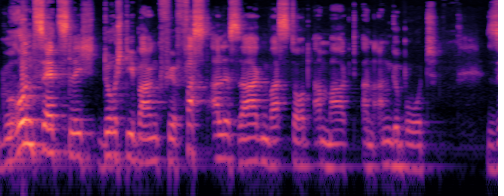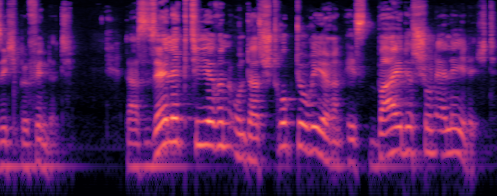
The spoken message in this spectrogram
grundsätzlich durch die Bank für fast alles sagen, was dort am Markt an Angebot sich befindet. Das Selektieren und das Strukturieren ist beides schon erledigt.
